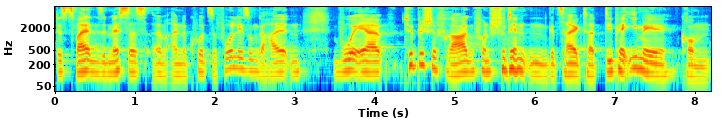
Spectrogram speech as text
des zweiten Semesters ähm, eine kurze Vorlesung gehalten, wo er typische Fragen von Studenten gezeigt hat, die per E-Mail kommen.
